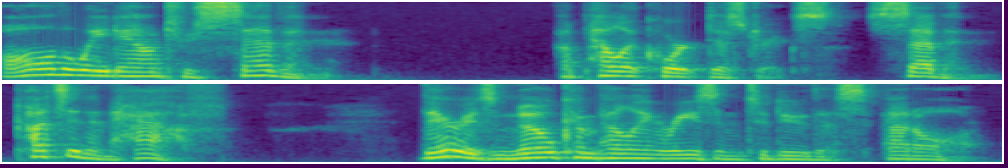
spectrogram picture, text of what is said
all the way down to seven appellate court districts. Seven. Cuts it in half. There is no compelling reason to do this at all.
